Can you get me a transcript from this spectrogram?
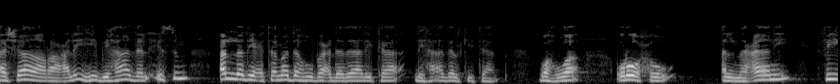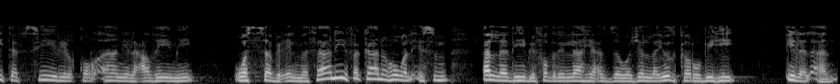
أشار عليه بهذا الاسم الذي اعتمده بعد ذلك لهذا الكتاب وهو روح المعاني في تفسير القرآن العظيم والسبع المثاني فكان هو الاسم الذي بفضل الله عز وجل يذكر به إلى الآن.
